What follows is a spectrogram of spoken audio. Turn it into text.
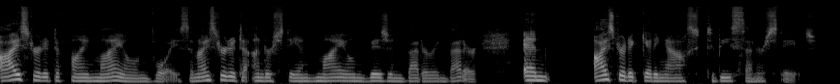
I started to find my own voice and I started to understand my own vision better and better. And I started getting asked to be center stage.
